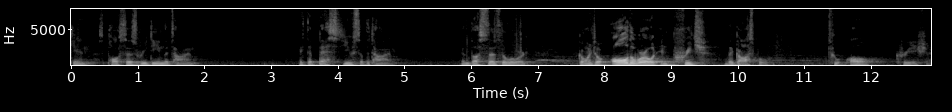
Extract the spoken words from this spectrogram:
Again, as Paul says, redeem the time. Make the best use of the time. And thus says the Lord Go into all the world and preach the gospel to all creation.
